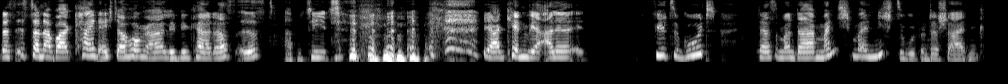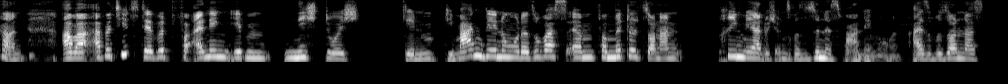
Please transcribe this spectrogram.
das ist dann aber kein echter Hunger, Linika, das ist Appetit. ja, kennen wir alle viel zu gut, dass man da manchmal nicht so gut unterscheiden kann. Aber Appetit, der wird vor allen Dingen eben nicht durch den, die Magendehnung oder sowas ähm, vermittelt, sondern primär durch unsere Sinneswahrnehmungen. Also besonders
